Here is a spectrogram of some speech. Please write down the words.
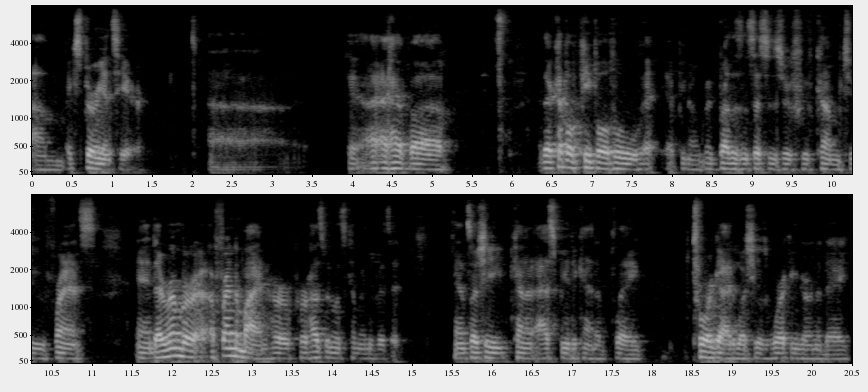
um, experience here. Uh, yeah, I, I have. Uh, there are a couple of people who, you know, brothers and sisters who've, who've come to France, and I remember a friend of mine, her her husband was coming to visit, and so she kind of asked me to kind of play tour guide while she was working during the day.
